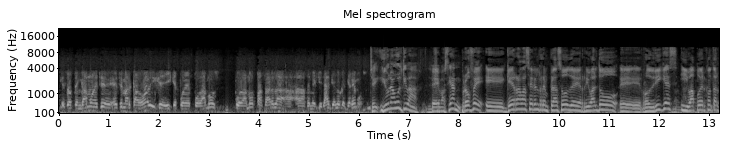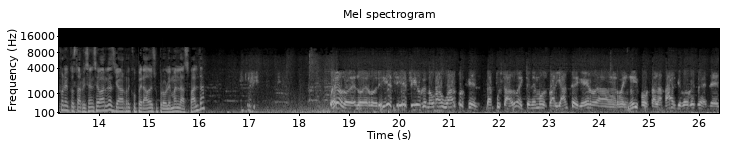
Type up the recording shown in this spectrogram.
que sostengamos ese, ese marcador y que, y que pues, podamos podamos pasar la, a la semifinal, que es lo que queremos. Sí, y una última, Sebastián. Profe, eh, Guerra va a ser el reemplazo de Rivaldo eh, Rodríguez y va a poder contar con el costarricense Vargas, ya recuperado de su problema en la espalda. Bueno, lo de, lo de Rodríguez sí es fijo que no va a jugar porque está expulsado. Ahí tenemos variantes de guerra, Reinifo, Salazar. Yo creo que de,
